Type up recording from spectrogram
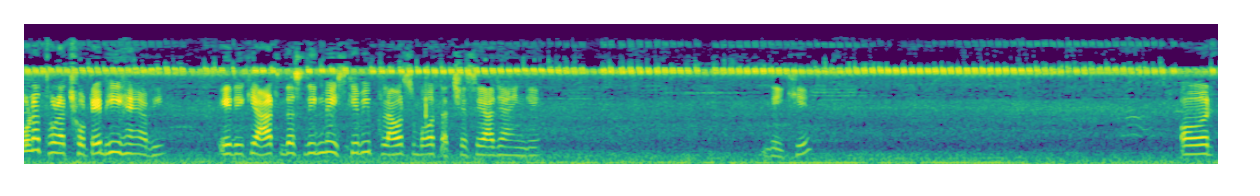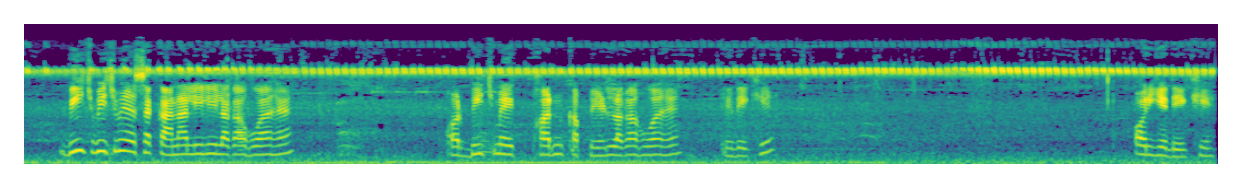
थोड़ा थोड़ा छोटे भी हैं अभी। ये देखिए आठ दस दिन में इसके भी फ्लावर्स बहुत अच्छे से आ जाएँगे। देखिए। और बीच बीच में ऐसा काना लीली लगा हुआ है और बीच में एक फर्न का पेड़ लगा हुआ है। ये देखिए। और ये देखिए।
